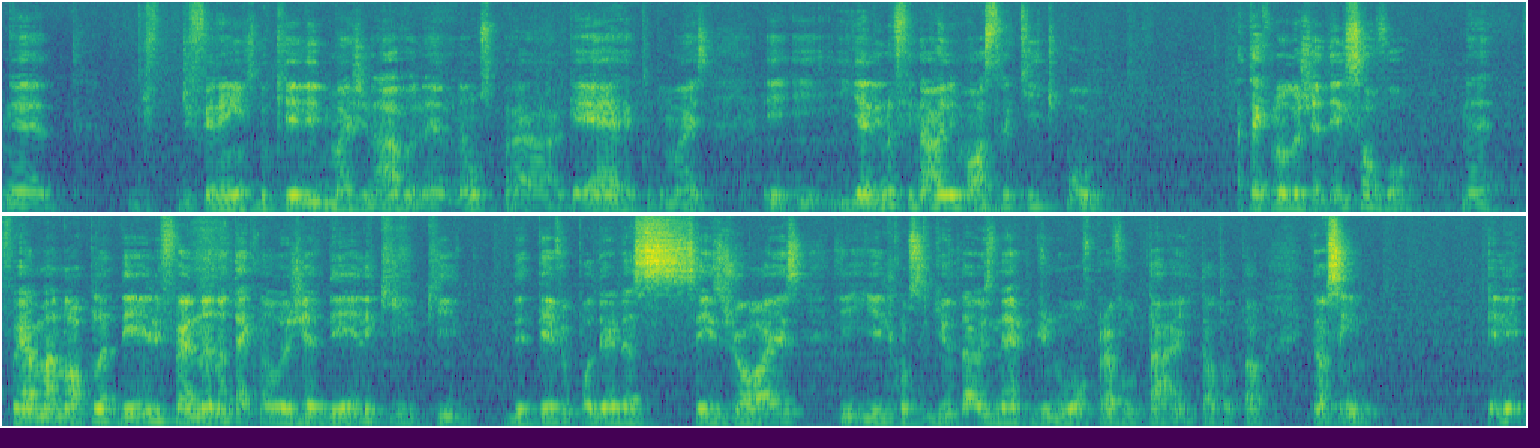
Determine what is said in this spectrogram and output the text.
né, di- diferente do que ele imaginava, né? Não para guerra e tudo mais. E, e, e ali no final ele mostra que, tipo, a tecnologia dele salvou, né? Foi a manopla dele, foi a nanotecnologia dele que, que deteve o poder das seis joias e, e ele conseguiu dar o snap de novo para voltar e tal, tal, tal. Então, assim, ele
